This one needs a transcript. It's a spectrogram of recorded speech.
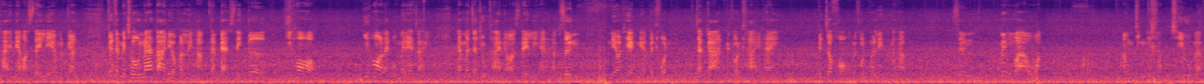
ขายในออสเตรเลียเหมือนกัน ก็จะเป็นโชคหน้าตาเดียวกันเลยครับ แต่แปะสติกเกอร์ยี่ห้อยี่ห้ออะไรผมไม่แน่ใจ แต่มันจะถูกขายในออสเตรเลียนะครับ ซึ่งเน o เทคเนี่ยเป็นคนจัดการเป็นคนขายให้ เป็นเจ้าของเป็นคนผลิตนะครับ ซึ่งแม่งว้าวอะเอาจริงนี่ขับ ชิลแบบ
